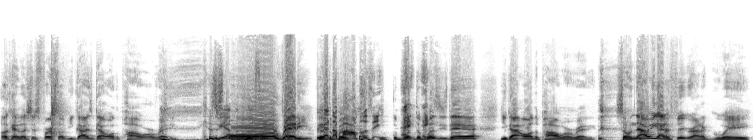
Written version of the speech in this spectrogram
okay, let's just first off, you guys got all the power already. Because we have the pussy. already. We got the the bomb pus- pussy. The, bu- Hey, the hey. pussy's there. You got all the power already. So now we got to figure out a way.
